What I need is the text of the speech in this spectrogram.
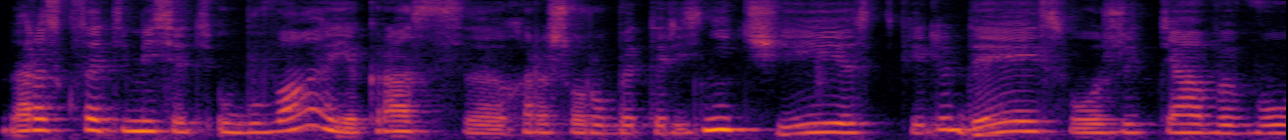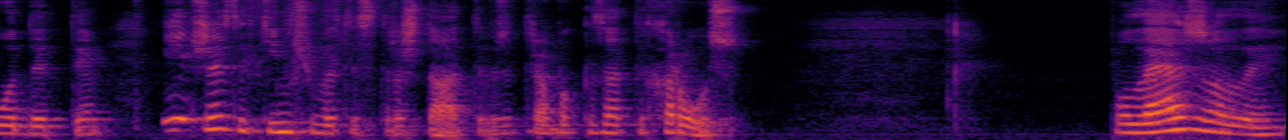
Зараз, кстати, місяць убуває, якраз е, хорошо робити різні чистки, людей свого життя виводити і вже закінчувати страждати. Вже треба казати хорош. Полежали.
